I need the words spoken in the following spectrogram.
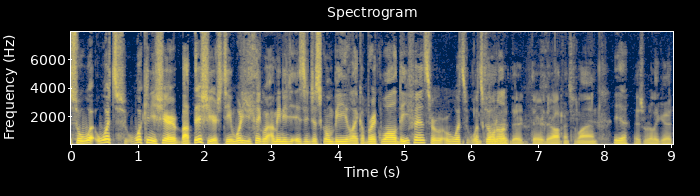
So what? What's what can you share about this year's team? What do you think? I mean, is it just going to be like a brick wall defense, or, or what's what's going on? Their, their their offensive line Yeah. is really good.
